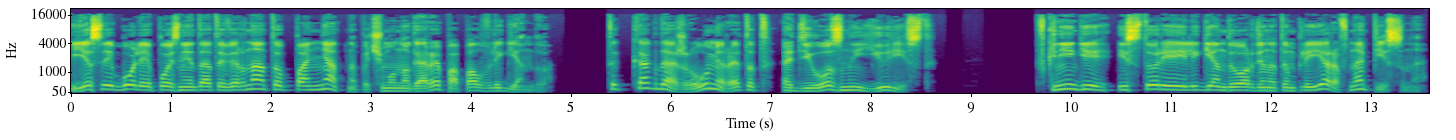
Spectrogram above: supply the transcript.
Если более поздняя дата верна, то понятно, почему Ногаре попал в легенду. Так когда же умер этот одиозный юрист? В книге «История и легенды Ордена Тамплиеров» написано,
